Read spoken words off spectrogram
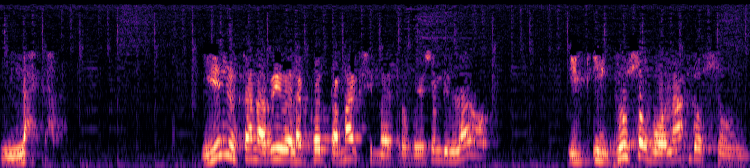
nada. Y ellos están arriba de la cota máxima de apropiación del lago, incluso volando sus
